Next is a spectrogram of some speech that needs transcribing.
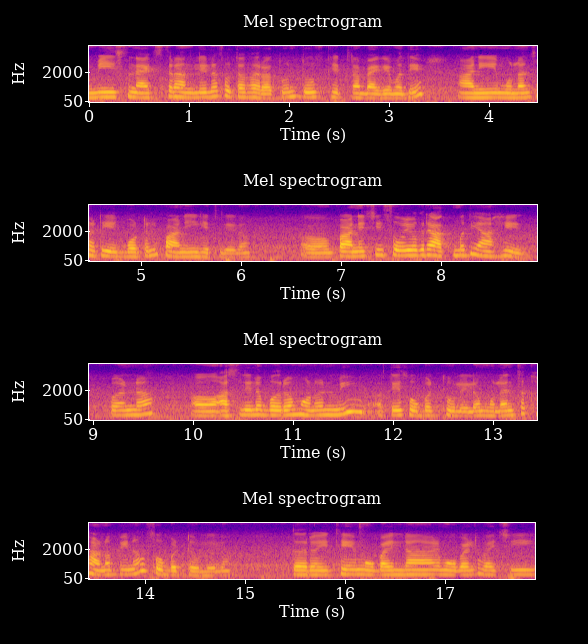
मी स्नॅक्स तर आणलेलाच होता घरातून तोच घेतला बॅगेमध्ये आणि मुलांसाठी एक बॉटल पाणी घेतलेलं. पाण्याची सोय वगैरे आतमध्ये आहे पण असलेलं बरं म्हणून मी ते सोबत ठेवलेलं मुलांचं खाणं पिणं सोबत ठेवलेलं. तर इथे मोबाईलला मोबाईल ठेवायची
